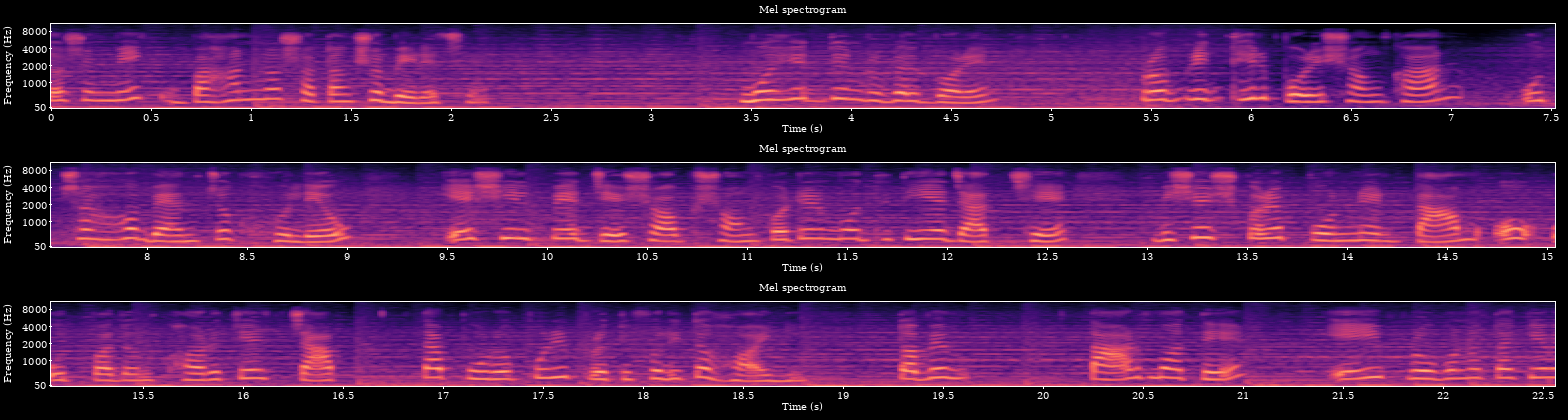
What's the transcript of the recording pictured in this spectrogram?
দশমিক বাহান্ন শতাংশ বেড়েছে। মহিউদ্দিন রুবেল বলেন, প্রবৃদ্ধির পরিসংখ্যান উৎসাহ ব্যঞ্জক হলেও এ শিল্পে যেসব সংকটের মধ্যে দিয়ে যাচ্ছে, বিশেষ করে পণ্যের দাম ও উৎপাদন খরচের চাপ তা পুরোপুরি প্রতিফলিত হয়নি। তবে তার মতে, এই প্রবণতাকে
